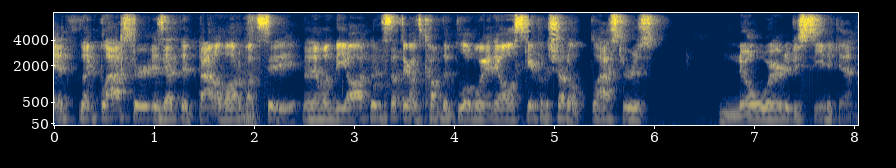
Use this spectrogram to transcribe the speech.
It, like Blaster is at the Battle of Autobot City, and then when the the Decepticons come to blow away and they all escape on the shuttle, Blaster is nowhere to be seen again.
